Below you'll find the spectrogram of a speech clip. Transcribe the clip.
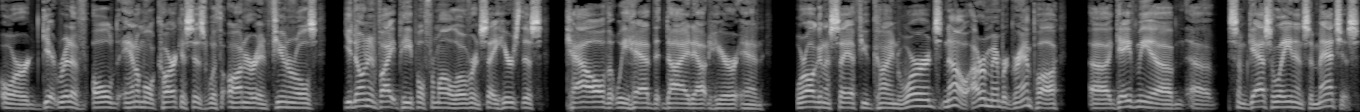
or get rid of old animal carcasses with honor and funerals. You don't invite people from all over and say, "Here's this cow that we had that died out here, and we're all going to say a few kind words." No, I remember Grandpa uh, gave me a, uh, some gasoline and some matches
